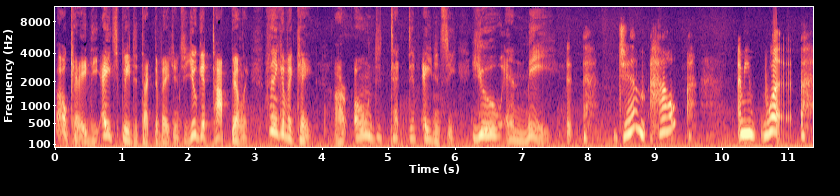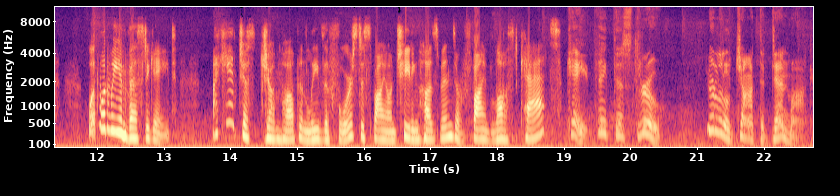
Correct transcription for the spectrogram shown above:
Okay, the HB Detective Agency. You get top billing. Think of it, Kate. Our own detective agency. You and me. Uh, Jim, how. I mean, what. What would we investigate? I can't just jump up and leave the force to spy on cheating husbands or find lost cats. Kate, think this through. Your little jaunt to Denmark.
